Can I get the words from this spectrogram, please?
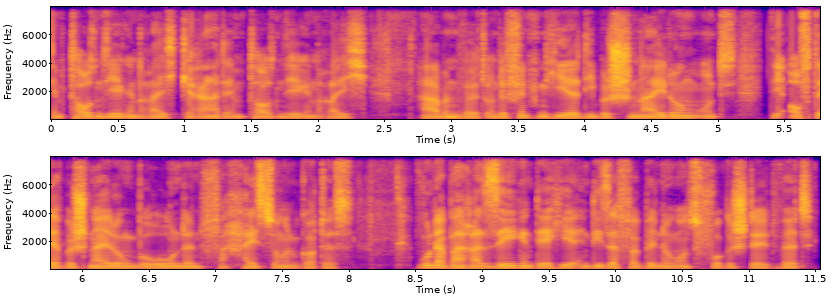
im tausendjährigen Reich, gerade im tausendjährigen Reich haben wird. Und wir finden hier die Beschneidung und die auf der Beschneidung beruhenden Verheißungen Gottes. Wunderbarer Segen, der hier in dieser Verbindung uns vorgestellt wird.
